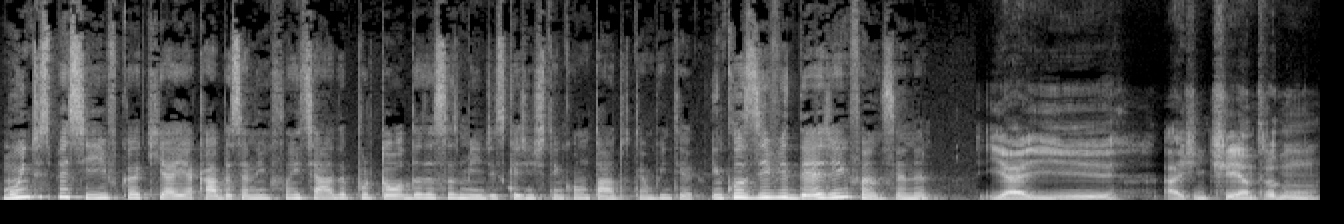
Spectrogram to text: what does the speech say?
muito específica que aí acaba sendo influenciada por todas essas mídias que a gente tem contato o tempo inteiro. Inclusive desde a infância, né? E aí a gente entra num,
